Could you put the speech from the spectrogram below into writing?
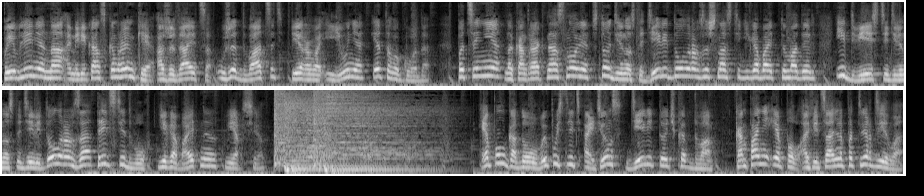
Появление на американском рынке ожидается уже 21 июня этого года. По цене на контрактной основе 199 долларов за 16-гигабайтную модель и 299 долларов за 32-гигабайтную версию. Apple готова выпустить iTunes 9.2. Компания Apple официально подтвердила,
